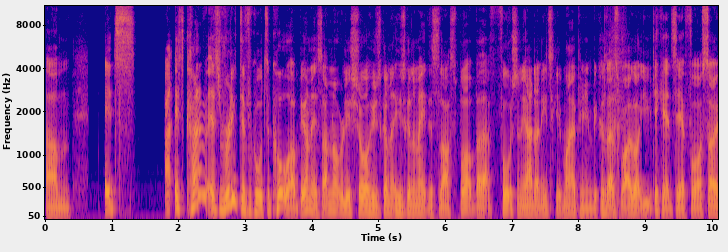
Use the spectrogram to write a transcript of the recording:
Um, it's it's kind of it's really difficult to call. I'll be honest. I'm not really sure who's gonna who's gonna make this last spot, but fortunately, I don't need to give my opinion because that's what I got you dickheads here for. So,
